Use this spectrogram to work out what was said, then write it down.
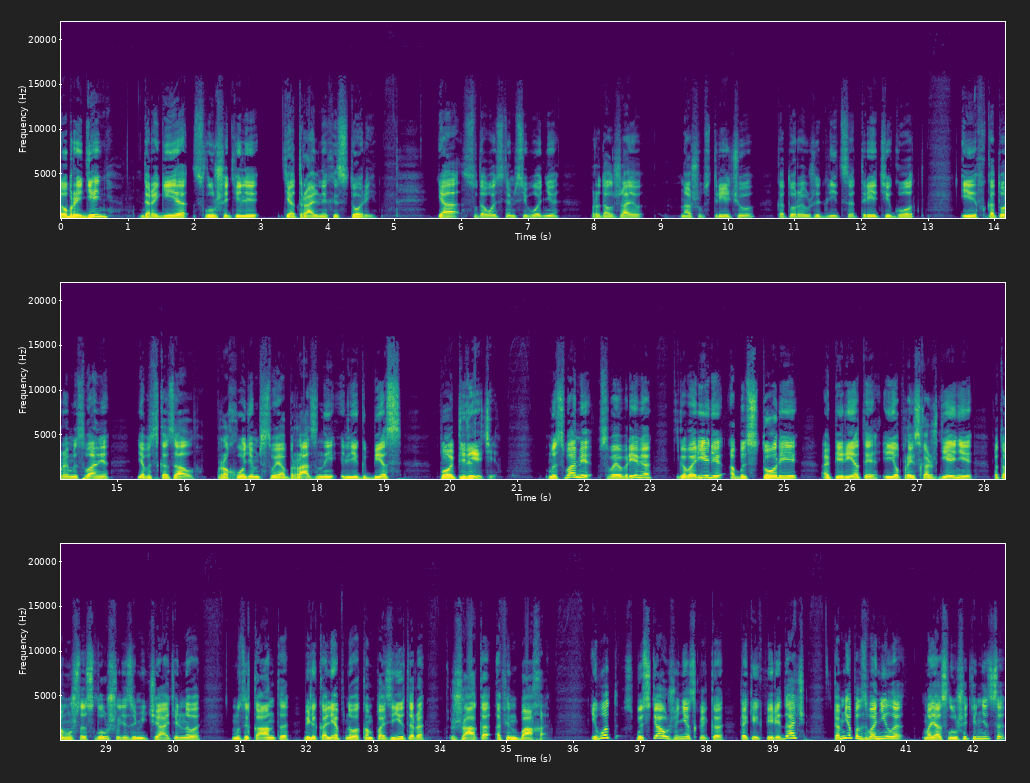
Добрый день, дорогие слушатели театральных историй. Я с удовольствием сегодня продолжаю нашу встречу, которая уже длится третий год, и в которой мы с вами, я бы сказал, проходим своеобразный ликбез по оперете. Мы с вами в свое время говорили об истории опереты, ее происхождении – потому что слушали замечательного музыканта, великолепного композитора Жака Афенбаха. И вот спустя уже несколько таких передач ко мне позвонила моя слушательница,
